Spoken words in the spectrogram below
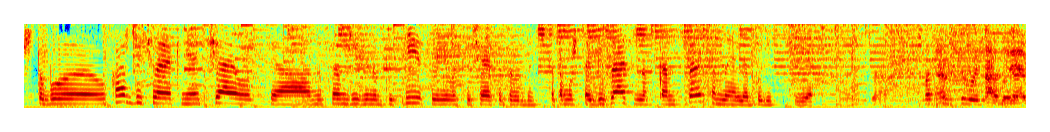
чтобы каждый человек не отчаялся на своем жизненном пути, если у него случаются трудности, потому что обязательно в конце тоннеля будет свет. Да. Подписываюсь А, ну я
